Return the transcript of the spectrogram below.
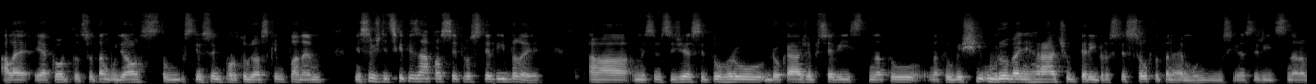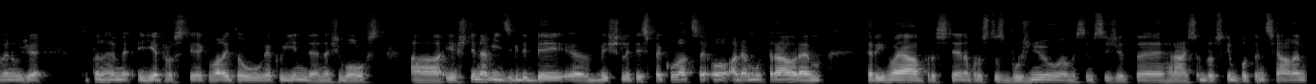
ale jako to, co tam udělal s, tom, s tím svým portugalským planem, mně se vždycky ty zápasy prostě líbily a myslím si, že si tu hru dokáže převíst na tu, na tu vyšší úroveň hráčů, který prostě jsou v Tottenhamu. Musíme si říct na rovinu, že Tottenham je prostě kvalitou jako jinde než Wolves. A ještě navíc, kdyby eh, vyšly ty spekulace o Adamu Traorem, kterýho já prostě naprosto zbožňuju a myslím si, že to je hráč s obrovským potenciálem,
